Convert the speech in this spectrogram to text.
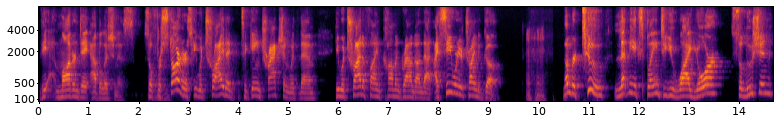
the modern day abolitionists. So, for mm-hmm. starters, he would try to, to gain traction with them. He would try to find common ground on that. I see where you're trying to go. Mm-hmm. Number two, let me explain to you why your solution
